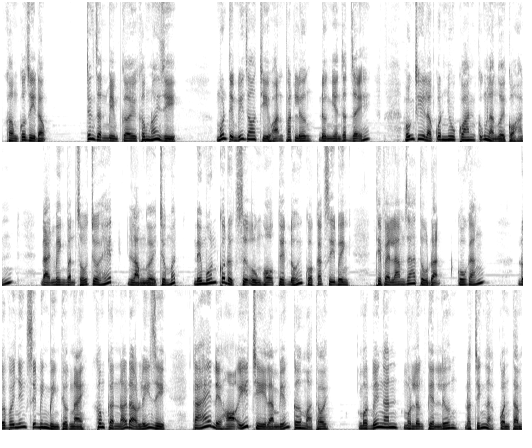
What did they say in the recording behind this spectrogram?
không có gì động. Trương dần mỉm cười không nói gì. Muốn tìm lý do chỉ hoãn phát lương đương nhiên rất dễ. Huống chi là quân nhu quan cũng là người của hắn. Đại minh vận số chưa hết, lòng người chưa mất. Nếu muốn có được sự ủng hộ tuyệt đối của các sĩ binh, thì phải làm ra thủ đoạn, cố gắng. Đối với những sĩ binh bình thường này, không cần nói đạo lý gì, cái để họ ý chỉ là miếng cơm mà thôi. Một miếng ăn, một lượng tiền lương, đó chính là quân tâm.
